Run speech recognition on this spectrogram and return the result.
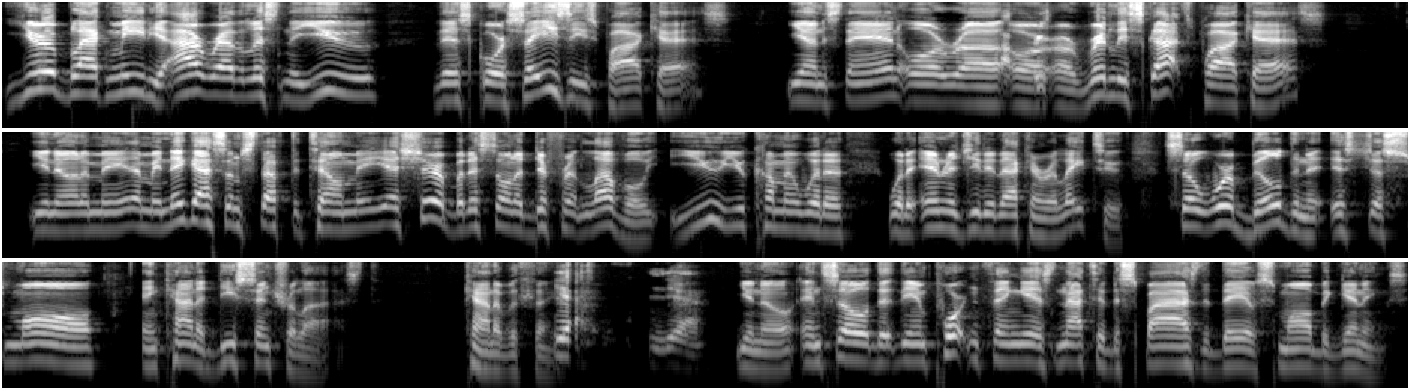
you're black media. I'd rather listen to you than Scorsese's podcast. You understand? Or uh, or, or Ridley Scott's podcast. You know what I mean? I mean, they got some stuff to tell me. Yeah, sure, but it's on a different level. You you come in with a with an energy that I can relate to. So we're building it. It's just small and kind of decentralized, kind of a thing. Yeah. Yeah. You know, and so the the important thing is not to despise the day of small beginnings.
